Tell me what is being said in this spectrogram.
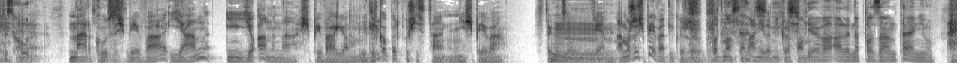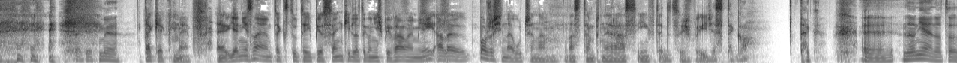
To jest chór. E, Markus śpiewa, Jan i Joanna śpiewają. Tylko perkusista nie śpiewa. Z tego co wiem. A może śpiewa, tylko że pod nosem, a nie do mikrofonu. Śpiewa, ale na poza anteniu. tak jak my. Tak jak my. E, Ja nie znałem tekstu tej piosenki, dlatego nie śpiewałem jej, ale może się nauczę na następny raz i wtedy coś wyjdzie z tego. Tak. E, No nie, no to,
